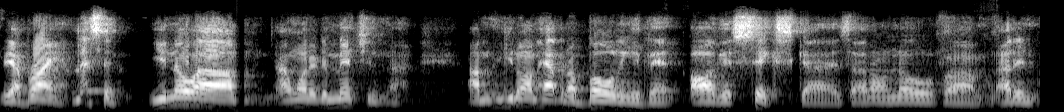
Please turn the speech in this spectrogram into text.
Yeah, Brian, listen, you know, um, I wanted to mention, uh, I'm, you know, I'm having a bowling event August 6th, guys. I don't know if um, I didn't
